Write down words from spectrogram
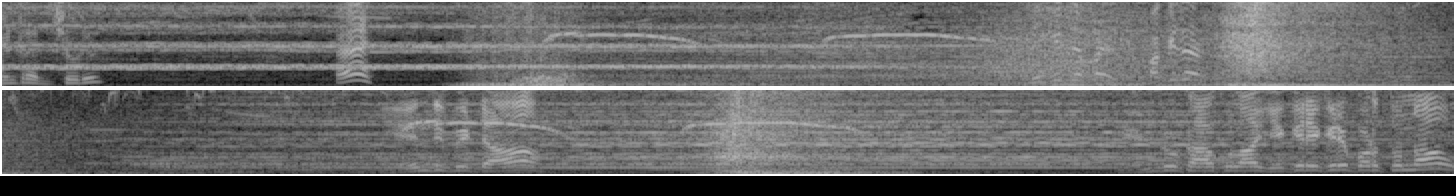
ఏంట్రా చూడు? ए నీకే చెప్పండి పక్క ఏంది బిడ్డ? ఎండుటాకులా ఎగిరెగిరి పడుతున్నావు?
